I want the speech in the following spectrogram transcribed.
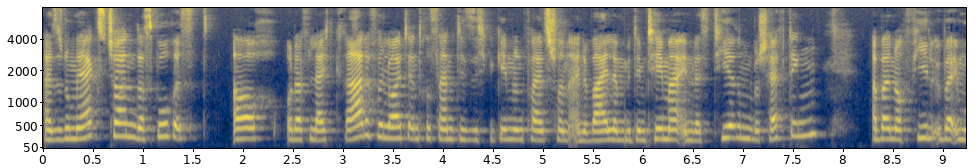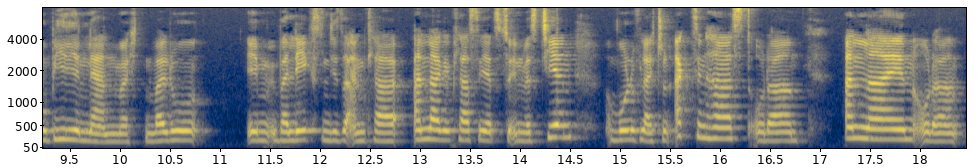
Also du merkst schon, das Buch ist auch oder vielleicht gerade für Leute interessant, die sich gegebenenfalls schon eine Weile mit dem Thema Investieren beschäftigen, aber noch viel über Immobilien lernen möchten, weil du eben überlegst, in diese Anlageklasse jetzt zu investieren, obwohl du vielleicht schon Aktien hast oder Anleihen oder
